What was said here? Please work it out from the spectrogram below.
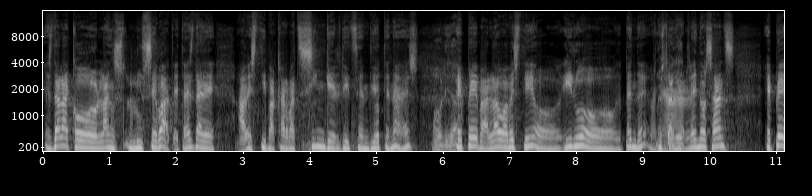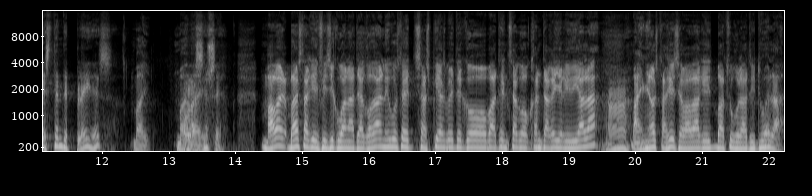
ez dalako lan luze bat, eta ez dare abesti bakar bat single ditzen diotena, ez? Hori da. EP, ba, lau abesti, o hiru, o depende, baina dakit. lehen osantz, EP extended play, ez? Bai. Bai, Hola, bai. Ba, ba, ba ez dakit fizikoan ateako da, nik uste zazpiaz beteko batentzako kanta gehiagi diala, Ah. baina ez dakit, ze badakit batzuk gratituela.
